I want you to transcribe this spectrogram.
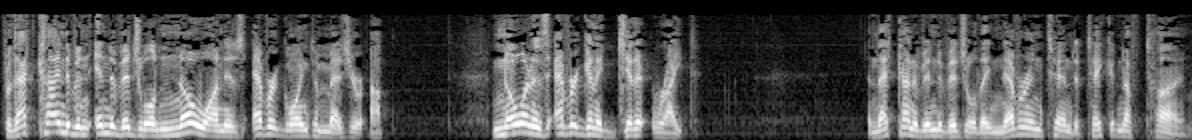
For that kind of an individual, no one is ever going to measure up. No one is ever going to get it right. And that kind of individual, they never intend to take enough time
